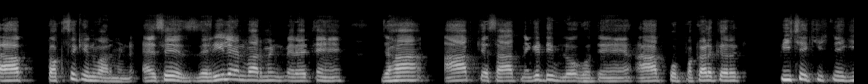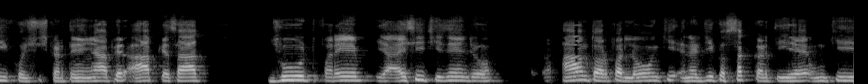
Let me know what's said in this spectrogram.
आप टॉक्सिक इन्वायरमेंट ऐसे जहरीले इन्वायरमेंट में रहते हैं, जहाँ आपके साथ नेगेटिव लोग होते हैं, आपको पकड़कर पीछे खींचने की कोशिश करते हैं, या फिर आपके साथ झूठ, फरेब या ऐसी चीज़ें जो आम तौर पर लोगों की एनर्जी को सक करती है, उनकी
